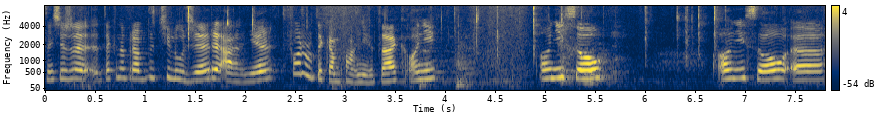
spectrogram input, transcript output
W sensie, że tak naprawdę ci ludzie realnie tworzą te kampanie, tak? Oni, oni są, oni są e,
